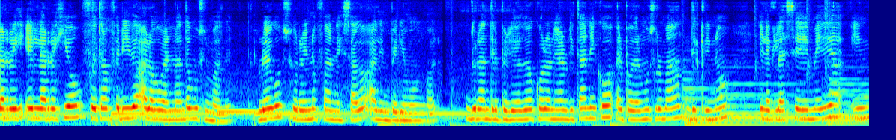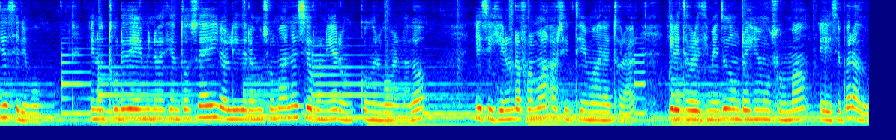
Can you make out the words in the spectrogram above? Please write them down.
en la, región fue transferido a los gobernantes musulmanes. Luego, su reino fue anexado al imperio mongol. Durante el periodo colonial británico, el poder musulmán declinó y la clase media india se elevó. En octubre de 1906, los líderes musulmanes se reunieron con el gobernador y exigieron reformas al sistema electoral y el establecimiento de un régimen musulmán eh, separado.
